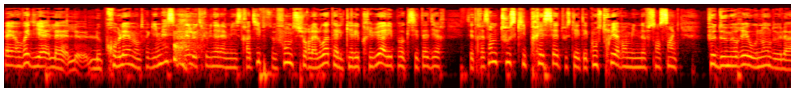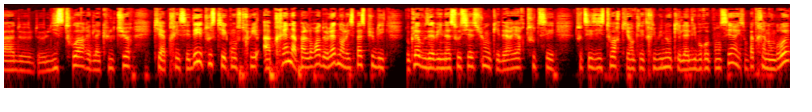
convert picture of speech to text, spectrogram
ben, en fait, le, le, problème, entre guillemets, c'est que le tribunal administratif se fonde sur la loi telle qu'elle est prévue à l'époque. C'est-à-dire, c'est très simple, tout ce qui précède, tout ce qui a été construit avant 1905 peut demeurer au nom de la de, l'histoire et de la culture qui a précédé et tout ce qui est construit après n'a pas le droit de l'être dans l'espace public. Donc là, vous avez une association qui est derrière toutes ces toutes ces histoires qui hantent les tribunaux, qui est la libre pensée. Hein, ils sont pas très nombreux,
